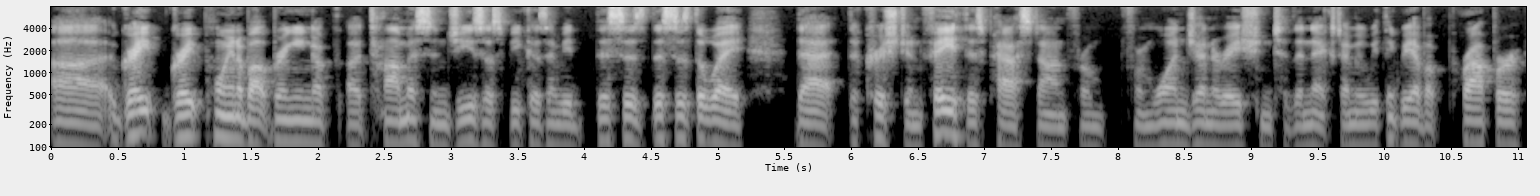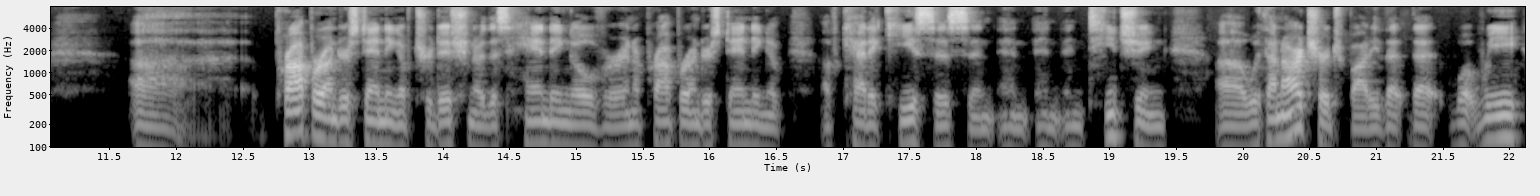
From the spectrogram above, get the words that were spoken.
Uh, great, great point about bringing up uh, Thomas and Jesus, because I mean, this is this is the way that the Christian faith is passed on from from one generation to the next. I mean, we think we have a proper uh, proper understanding of tradition or this handing over and a proper understanding of, of catechesis and, and, and, and teaching uh, within our church body that, that what we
